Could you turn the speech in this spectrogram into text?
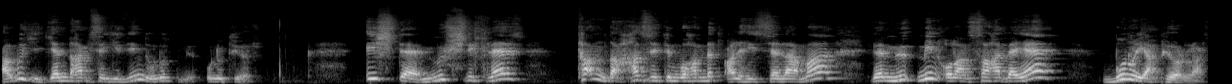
Halbuki kendi hapise girdiğini de unutmuyor, unutuyor. İşte müşrikler tam da Hazreti Muhammed Aleyhisselam'a ve mümin olan sahabeye bunu yapıyorlardı.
